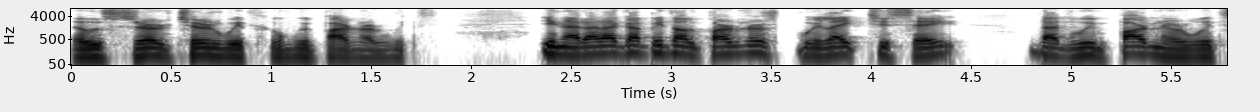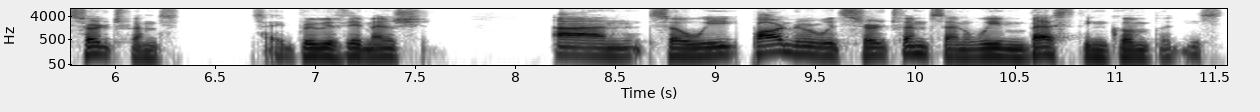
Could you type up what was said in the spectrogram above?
those searchers with whom we partner with. In Arada Capital Partners, we like to say that we partner with search funds, as I previously mentioned. And so we partner with search funds and we invest in companies.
